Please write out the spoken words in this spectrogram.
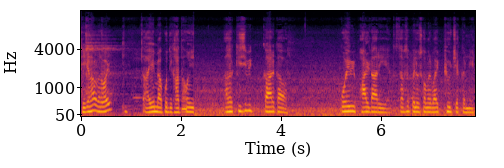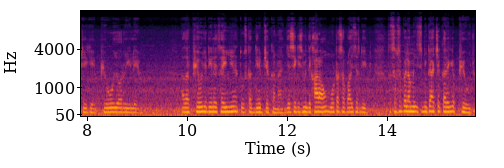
ठीक है ना मेरे भाई? आइए मैं आपको दिखाता हूँ। अगर किसी भी कार का कोई भी फॉल्ट आ रही है तो सबसे पहले उसका मेरे भाई फ्यूज चेक करनी है, ठीक है? फ्यूज और रिले अगर फ्यूज रिले सही है तो उसका ग्रिप चेक करना है। जैसे कि इसमें दिखा रहा हूँ मोटर सप्लाई सर्किट तो सबसे पहले हम इसमें क्या चेक करेंगे? फ्यूज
